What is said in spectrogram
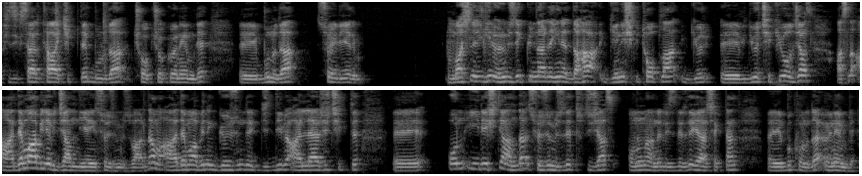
fiziksel takip de burada çok çok önemli. E, bunu da söyleyelim. Maçla ilgili önümüzdeki günlerde yine daha geniş bir topla gör- e, video çekiyor olacağız. Aslında Adem abiyle bir canlı yayın sözümüz vardı ama Adem abinin gözünde ciddi bir alerji çıktı. E, onun iyileştiği anda sözümüzü de tutacağız. Onun analizleri de gerçekten e, bu konuda önemli.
